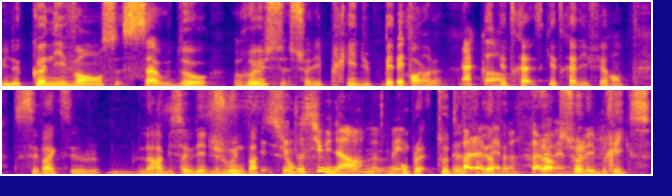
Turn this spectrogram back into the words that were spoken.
une connivence saoudo-russe sur les prix du pétrole. D'accord. Ce, qui est très, ce qui est très différent. C'est vrai que l'Arabie Saoudite joue une partition. C'est aussi une arme, mais Tout pas, la même, Alors, sur les BRICS,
